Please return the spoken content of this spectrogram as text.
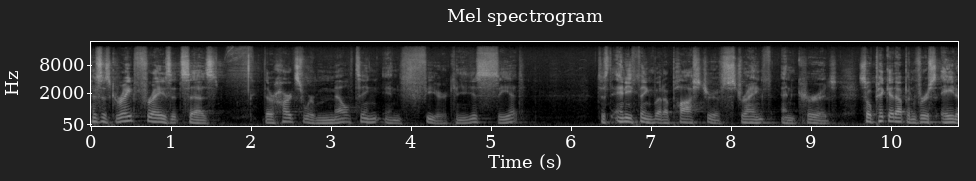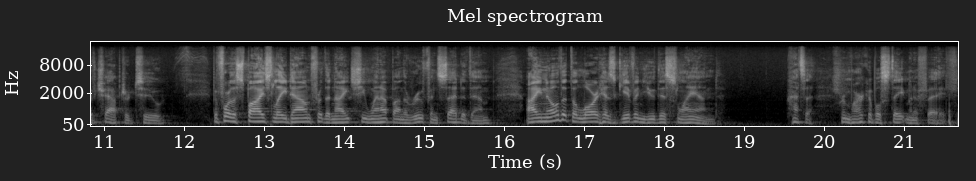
There's this great phrase that says, Their hearts were melting in fear. Can you just see it? just anything but a posture of strength and courage. So pick it up in verse 8 of chapter 2. Before the spies lay down for the night, she went up on the roof and said to them, I know that the Lord has given you this land. That's a remarkable statement of faith.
